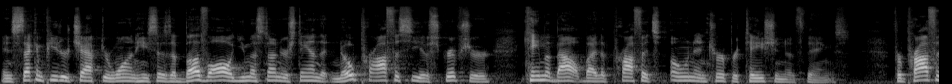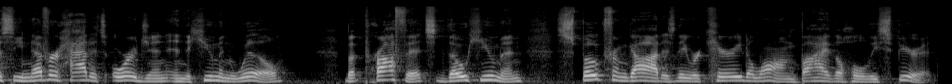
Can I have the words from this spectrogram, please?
In 2 Peter chapter 1, he says, Above all, you must understand that no prophecy of Scripture came about by the prophet's own interpretation of things. For prophecy never had its origin in the human will, but prophets, though human, spoke from God as they were carried along by the Holy Spirit.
